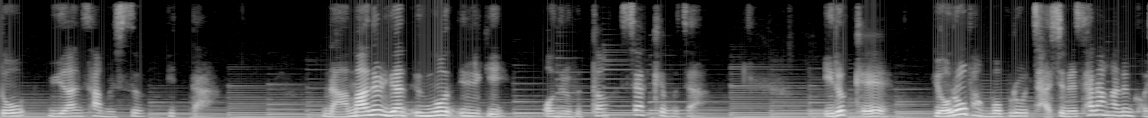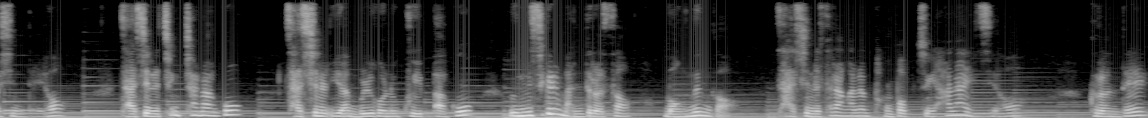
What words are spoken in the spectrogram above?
또 위안 삼을 수 있다. 나만을 위한 응원 일기 오늘부터 시작해보자. 이렇게 여러 방법으로 자신을 사랑하는 것인데요. 자신을 칭찬하고 자신을 위한 물건을 구입하고 음식을 만들어서 먹는 것, 자신을 사랑하는 방법 중에 하나이지요. 그런데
